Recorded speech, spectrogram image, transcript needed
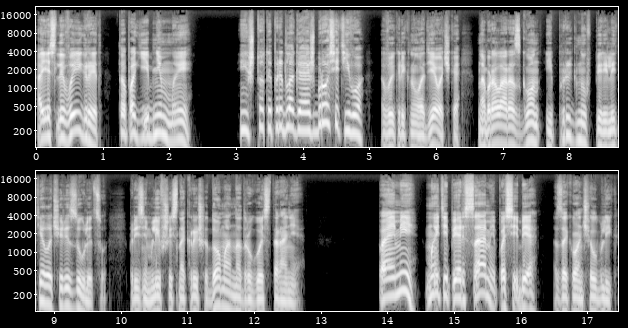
а если выиграет, то погибнем мы». «И что ты предлагаешь, бросить его?» выкрикнула девочка, набрала разгон и, прыгнув, перелетела через улицу, приземлившись на крыше дома на другой стороне. «Пойми, мы теперь сами по себе», — закончил Блик.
